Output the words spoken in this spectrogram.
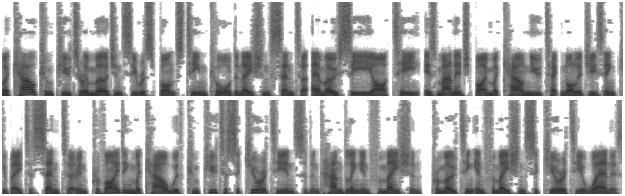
Macau Computer Emergency Response Team Coordination Center is managed by Macau New Technologies Incubator Center in providing Macau with computer security incident handling information, promoting information security awareness,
